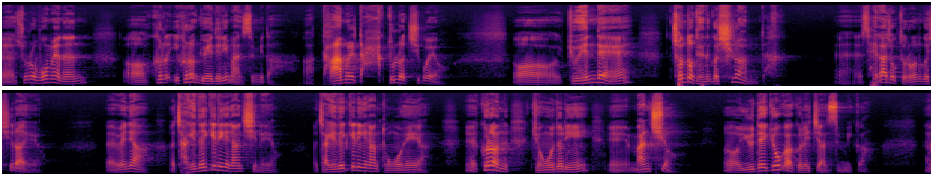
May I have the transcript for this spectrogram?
예, 주로 보면은 어, 그런 그런 교회들이 많습니다. 아, 담을 딱 둘러치고요. 어, 교회인데 전도되는 거 싫어합니다. 예, 새 가족 들어오는 거 싫어해요. 예, 왜냐? 자기들끼리 그냥 지내요. 자기들끼리 그냥 동호회야. 예, 그런 경우들이 예, 많지요. 어, 유대교가 그랬지 않습니까? 예,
